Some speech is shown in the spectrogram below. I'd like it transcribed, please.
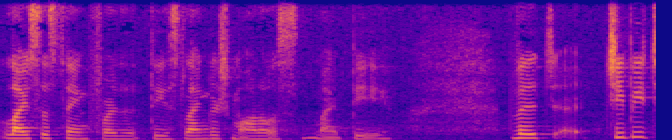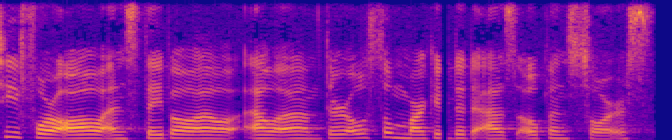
licensing for the, these language models might be. With GPT4All and Stable LM, they're also marketed as open source.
